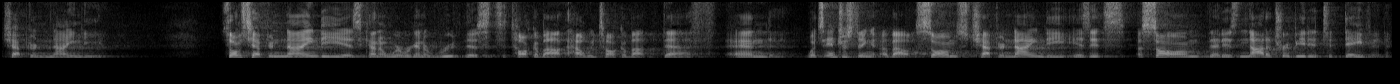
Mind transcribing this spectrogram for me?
chapter 90. Psalms chapter 90 is kind of where we're going to root this to talk about how we talk about death. And what's interesting about Psalms chapter 90 is it's a psalm that is not attributed to David.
